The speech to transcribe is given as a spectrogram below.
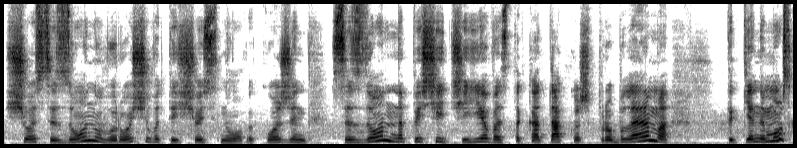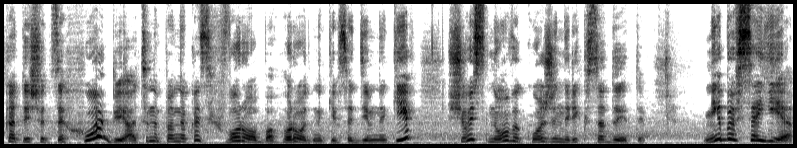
щосезону вирощувати щось нове. Кожен сезон напишіть, чи є у вас така також проблема. Так я не можу сказати, що це хобі, а це, напевно, якась хвороба городників, садівників, щось нове кожен рік садити. Ніби все є,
